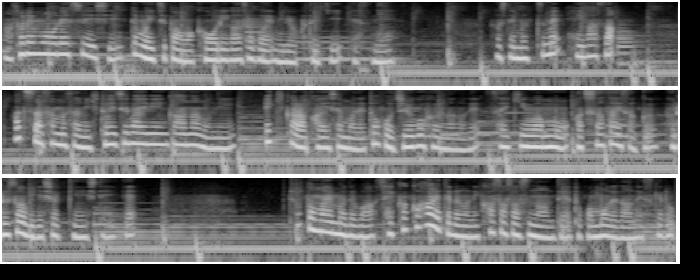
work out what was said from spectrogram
まあ、それも嬉しいしでも一番は香りがすごい魅力的ですね。そして6つ目日傘。暑さ寒さに人一倍敏感なのに駅から会社まで徒歩15分なので最近はもう暑さ対策フル装備で出勤していて。ちょっと前まではせっかく晴れてるのに傘さすなんてとか思ってたんですけど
